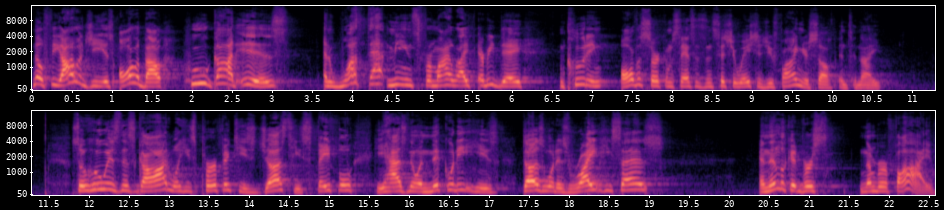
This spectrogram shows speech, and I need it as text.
No, theology is all about who God is and what that means for my life every day, including all the circumstances and situations you find yourself in tonight. So, who is this God? Well, he's perfect, he's just, he's faithful, he has no iniquity, he does what is right, he says. And then look at verse number five.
